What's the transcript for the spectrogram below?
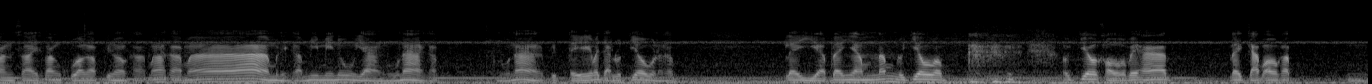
ฟังใส่ฟังขวาครับพี่น้องครับมาครับมาเหมือนครับมีเมนูย่างหนูหน้าครับ หนูหน้าไปเตะมาจากรถเยี่ยวนะครับไรเหยียบไรยำน้ำรถเยี่ยวครับรถเยี่ยวเขาไปหาไรจับเอาครับอืม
